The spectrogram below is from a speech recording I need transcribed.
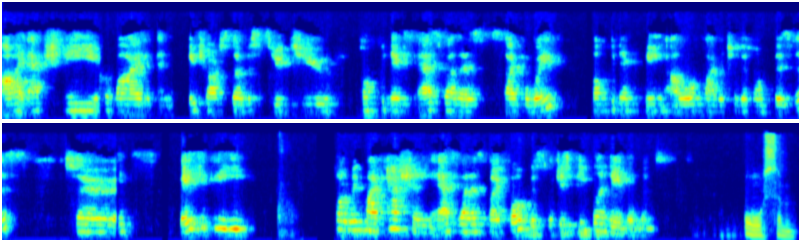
I actually provide an HR service through to HomeConnect as well as CipherWave, HomeConnect being our fiber to the home business. So it's basically following my passion as well as my focus, which is people enablement. Awesome.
